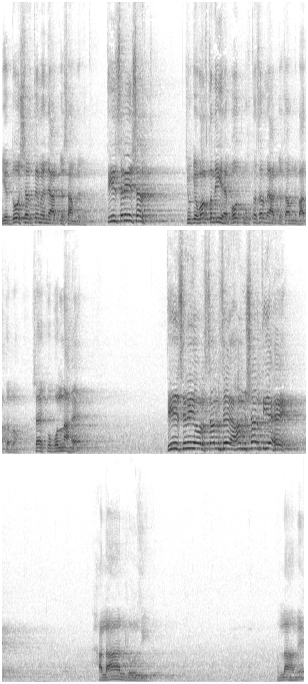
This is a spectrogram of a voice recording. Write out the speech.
ये दो शर्तें मैंने आपके सामने रखी। तीसरी शर्त चूँकि वक्त नहीं है, बहुत मुख्तसर मैं आपके सामने बात कर रहा हूँ। शेख को बोलना है तीसरी और सबसे अहम शर्त यह है, हलाल रोज़ी। अल्लाह हमें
